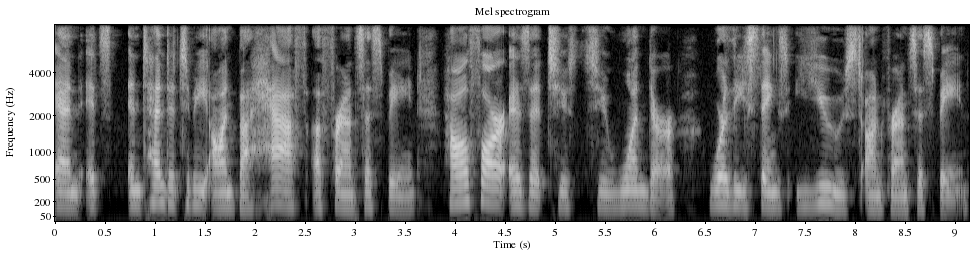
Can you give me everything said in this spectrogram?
and it's intended to be on behalf of Frances Bean, how far is it to, to wonder were these things used on Frances Bean?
